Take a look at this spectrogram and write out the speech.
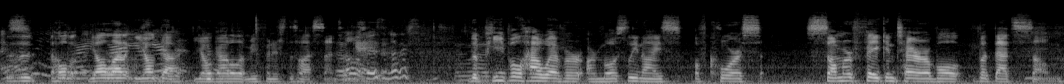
I This is really hold on, y'all. Let, you y'all got then? y'all gotta let me finish this last sentence. Oh, Okay. there's another. We The people, however, are mostly nice. Of course, some are fake and terrible, but that's some.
